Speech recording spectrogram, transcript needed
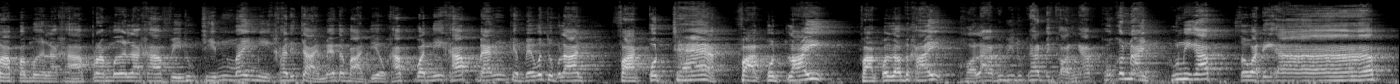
มาประเมินราคา ประเมินราคาฟรีทุกชิ้น ไม่มีค่าใช้จ่ายแม้แต่บาทเดียวครับ วันนี้ครับแบงค์เก็บเป็นวัตถุโบราณฝากกดแชร์ ฝากกดไลค์ ฝากกดซับสไครต์ขอลาพี่ๆทุกท่านไปก่อนครับ พบกันใหม่พรุ่งนี้ครับ สวัสดีครับ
